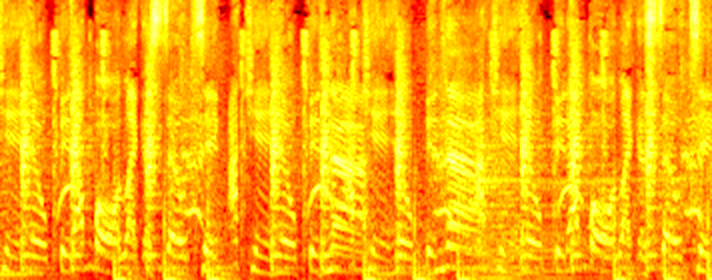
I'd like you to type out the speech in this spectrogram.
can't help it. I ball like a Celtic. I can't help it. Nah, I can't help it. Nah, I can't help it. I ball like a Celtic.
